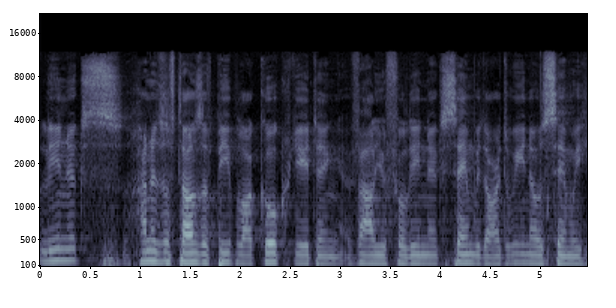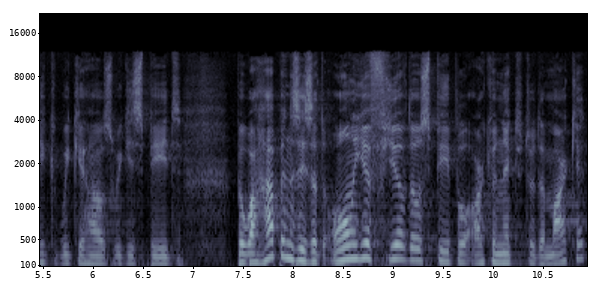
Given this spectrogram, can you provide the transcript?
Linux, hundreds of thousands of people are co-creating value for Linux, same with Arduino, same with WikiHouse, Wikispeed. But what happens is that only a few of those people are connected to the market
